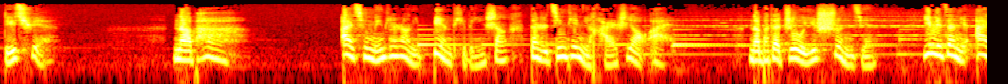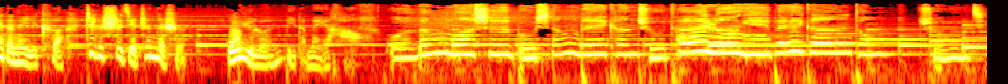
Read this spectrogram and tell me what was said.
的确，哪怕。爱情明天让你遍体鳞伤，但是今天你还是要爱，哪怕它只有一瞬间，因为在你爱的那一刻，这个世界真的是无与伦比的美好。我冷漠是不想被看出，太容易被感动触及。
